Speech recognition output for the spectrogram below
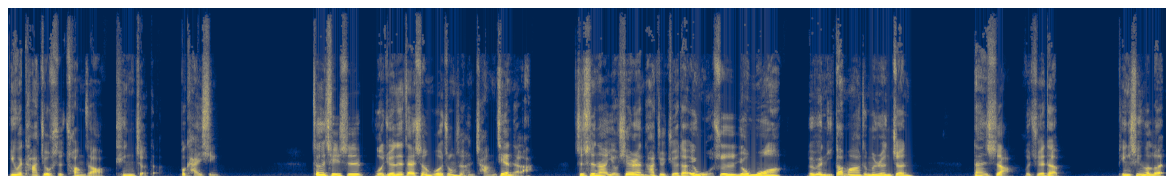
因为它就是创造听者的不开心，这个其实我觉得在生活中是很常见的啦。只是呢，有些人他就觉得，哎，我是幽默啊，对不对？你干嘛这么认真？但是啊，我觉得平心而论，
